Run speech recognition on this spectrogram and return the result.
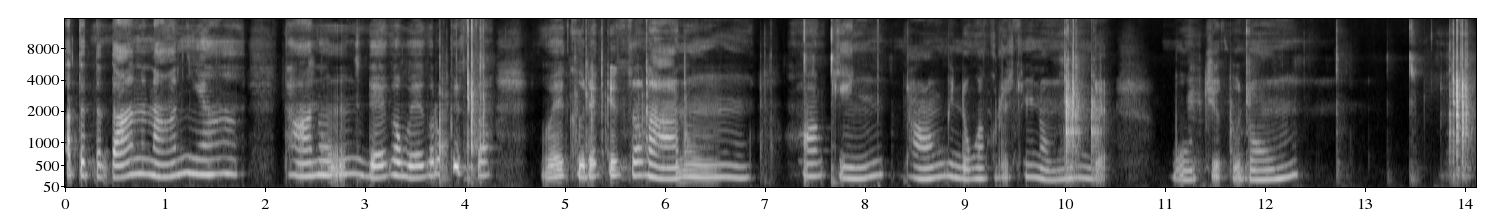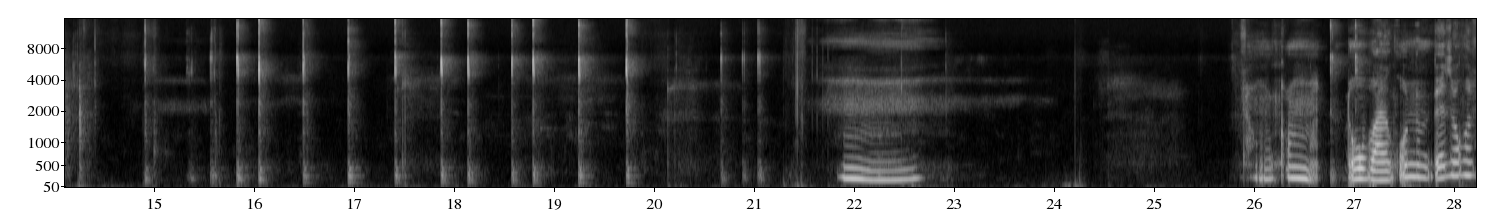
아, 나, 나, 나는 아니야. 단홍, 내가 왜 그렇겠어? 왜 그랬겠어, 단홍. 하긴, 다롱빙 너가 그럴 수는 없는데. 뭐지, 그럼? 음. 잠깐만, 너 말고는 뺏어갈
